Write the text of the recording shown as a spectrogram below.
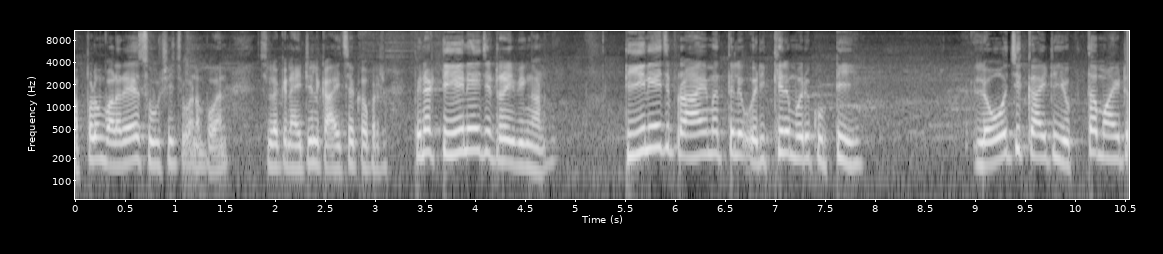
അപ്പോഴും വളരെ സൂക്ഷിച്ച് വേണം പോകാൻ. ചിലർക്ക് നൈറ്റിൽ കാഴ്ചയൊക്കെ പ്രശ്നം. പിന്നെ ടീനേജ് ഡ്രൈവിംഗ് ആണ്. ടീനേജ് പ്രായമത്തിൽ ഒരിക്കലും ഒരു കുട്ടി ലോജിക്കായിട്ട് യുക്തമായിട്ട്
